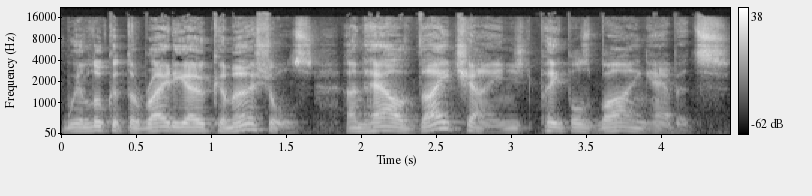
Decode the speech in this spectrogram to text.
we'll look at the radio commercials and how they changed people's buying habits.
